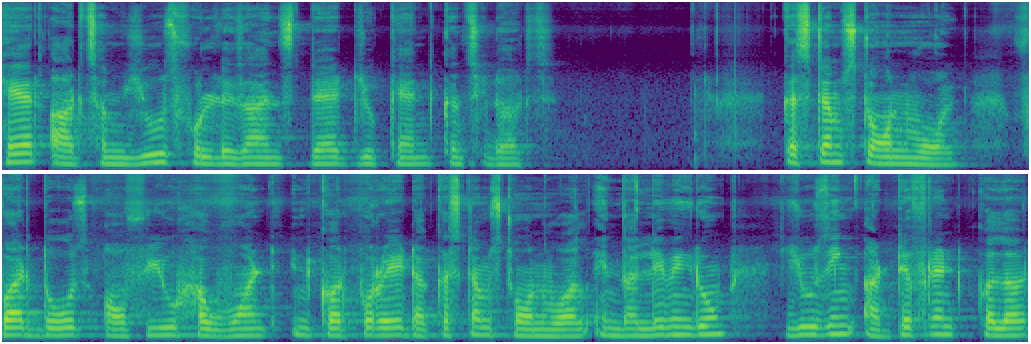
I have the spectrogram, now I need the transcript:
here are some useful designs that you can consider. Custom stone wall. For those of you who want to incorporate a custom stone wall in the living room using a different color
